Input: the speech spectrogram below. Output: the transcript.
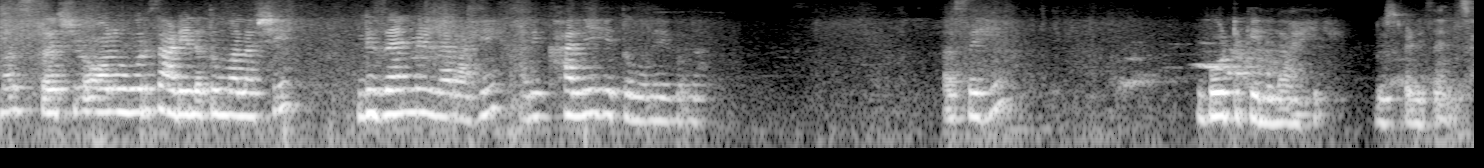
मस्त अशी ऑल ओव्हर साडीला तुम्हाला अशी डिझाईन मिळणार आहे. आणि खाली हे तुम्हाला हे बघा. असं हे. गोट केलेला आहे दुसऱ्या डिझाईनचा.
